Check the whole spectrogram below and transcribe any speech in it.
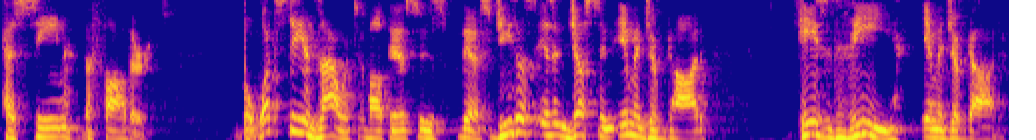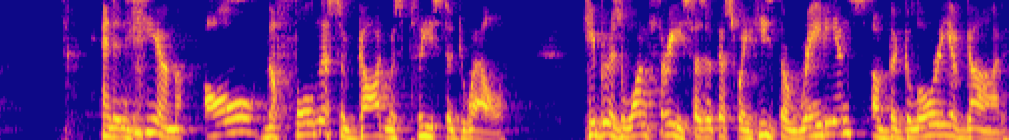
has seen the Father. But what stands out about this is this Jesus isn't just an image of God, He's the image of God. And in Him, all the fullness of God was pleased to dwell. Hebrews 1 3 says it this way He's the radiance of the glory of God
